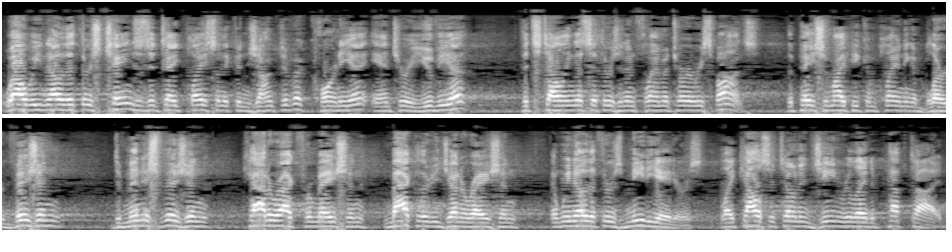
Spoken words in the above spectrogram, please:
Well, we know that there's changes that take place in the conjunctiva, cornea, anterior uvea that's telling us that there's an inflammatory response. The patient might be complaining of blurred vision, diminished vision, cataract formation, macular degeneration, and we know that there's mediators like calcitonin gene-related peptide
